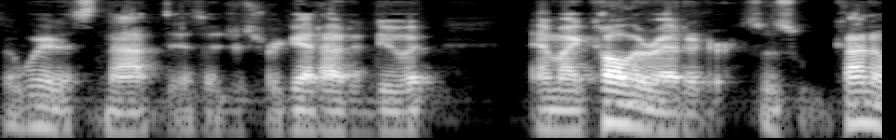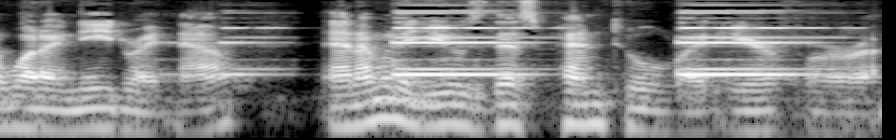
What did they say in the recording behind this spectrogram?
So way to snap this, I just forget how to do it. And my color editor. So it's kind of what I need right now. And I'm going to use this pen tool right here for, uh,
